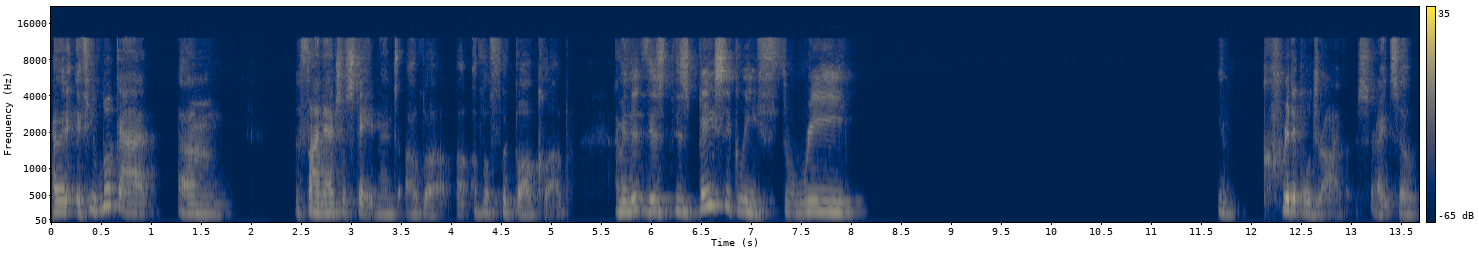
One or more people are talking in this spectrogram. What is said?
I mean, if you look at um, the financial statement of a of a football club, I mean, there's there's basically three you know, critical drivers, right? So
